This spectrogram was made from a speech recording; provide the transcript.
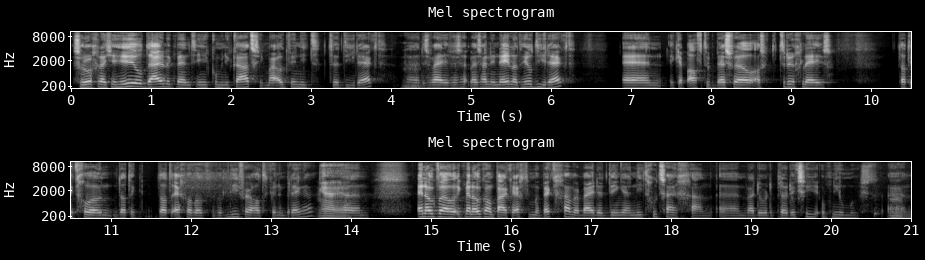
zorgen dat je heel duidelijk bent in je communicatie, maar ook weer niet te direct. Mhm. dus wij, wij zijn in Nederland heel direct. En ik heb af en toe best wel, als ik teruglees, dat ik gewoon dat ik dat echt wel wat, wat liever had kunnen brengen. Ja, ja. Ehm, en ook wel, ik ben ook wel een paar keer echt op mijn bek gegaan, waarbij de dingen niet goed zijn gegaan, ehm, waardoor de productie opnieuw moest. Mm. Ehm,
